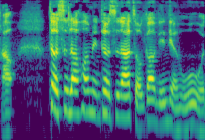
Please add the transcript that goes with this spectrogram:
好，特斯拉方面，特斯拉走高零点五五。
